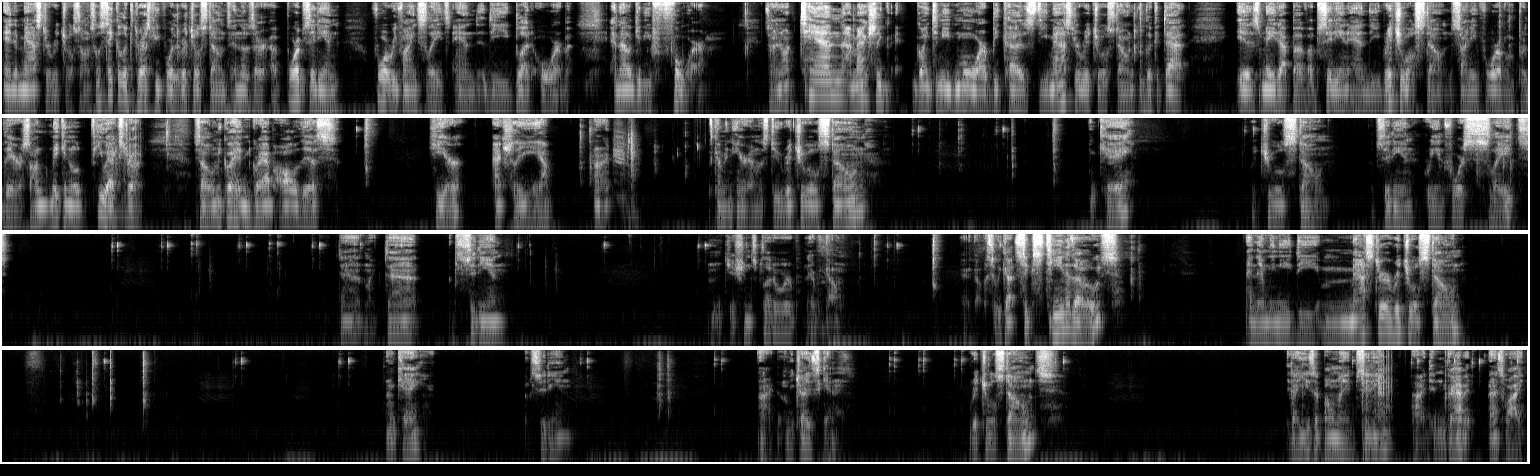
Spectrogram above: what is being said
and a master ritual stone. So let's take a look at the recipe for the ritual stones, and those are uh, four obsidian, four refined slates, and the blood orb. And that'll give you four. So I want 10. I'm actually going to need more because the master ritual stone, if we look at that, is made up of obsidian and the ritual stones. So I need four of them for there. So I'm making a few extra. So let me go ahead and grab all of this here. Actually, yeah. All right. Let's come in here and let's do ritual stone. Okay. Ritual stone obsidian reinforced slates. That, like that. Obsidian. Magician's blood orb. There we go. There we go. So we got 16 of those. And then we need the Master Ritual Stone. Okay. Obsidian. Alright, let me try this again. Ritual stones. Did I use up all my obsidian? I didn't grab it. That's why.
